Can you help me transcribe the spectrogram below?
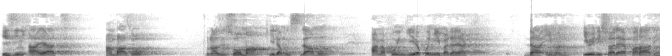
hizi ni ayat ambazo tunazisoma kila muislamu anapoingia kwenye ibada yake. Daiman iwe ni swala ya faradhi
